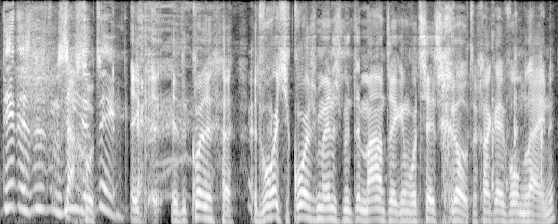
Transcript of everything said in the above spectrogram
dit is dus precies Nou, het ding. ik, eh, het, het woordje course management en mijn aantekening wordt steeds groter. Ga ik even omlijnen.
